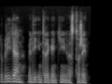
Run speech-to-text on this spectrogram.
Dobrý den, milí inteligentní investoři.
